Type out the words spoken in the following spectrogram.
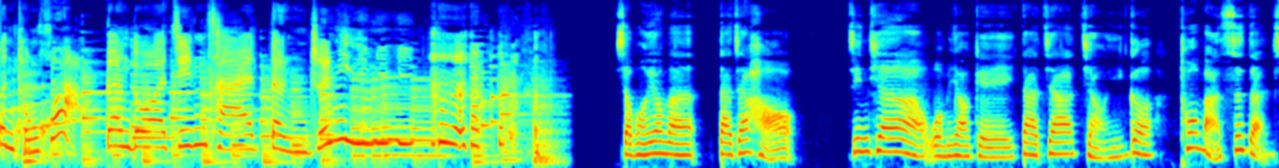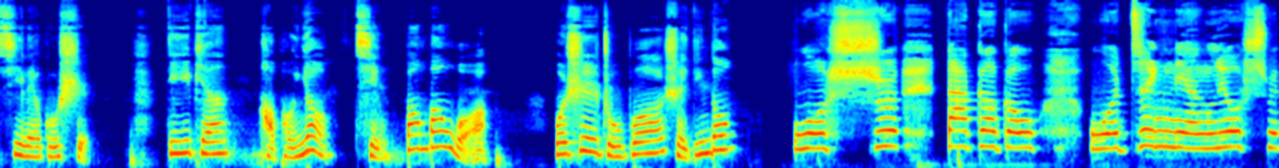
问童话，更多精彩等着你！小朋友们，大家好！今天啊，我们要给大家讲一个托马斯的系列故事。第一篇，好朋友，请帮帮我。我是主播水叮咚。我是大哥哥，我今年六岁，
